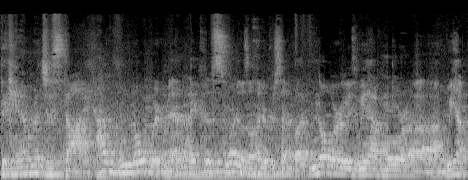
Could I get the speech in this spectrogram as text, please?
The camera just died out of nowhere, man. I could have sworn it was 100%, but no worries. We have more. Uh, we have.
